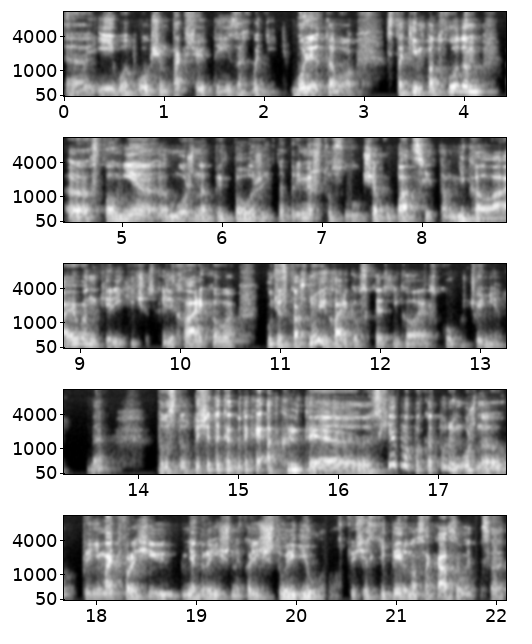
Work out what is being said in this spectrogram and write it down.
Э, и вот, в общем, так все это и захватить. Более того, с таким подходом вполне можно предположить, например, что в случае оккупации там, Николаева, ну, теоретически, или Харькова, Путин скажет, ну и Харьковская с Николаевской областью, что нет, да? Потому что то есть это как бы такая открытая схема, по которой можно принимать в Россию неограниченное количество регионов. То есть если теперь у нас оказывается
